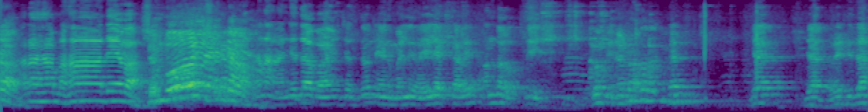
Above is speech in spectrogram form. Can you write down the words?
హర హర మహాదేవ. అన్న, అన్యదా భావించద్దు. నేను మళ్ళీ రైలు ఎక్కాలి. అందరూ ప్లీజ్. జాగ్రత్త, జాగ్రత్త, రెడ్డిదా.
